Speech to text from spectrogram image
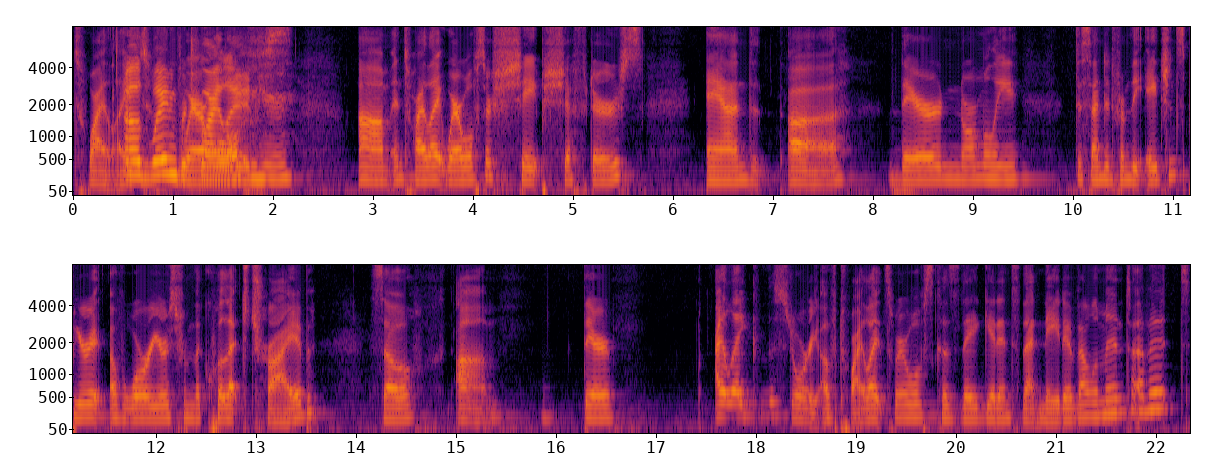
Twilight. I was waiting for Twilight in here. Um, in Twilight, werewolves are shapeshifters, and uh, they're normally descended from the ancient spirit of warriors from the Quileute tribe. So, um, they're. I like the story of Twilight's werewolves because they get into that native element of it.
